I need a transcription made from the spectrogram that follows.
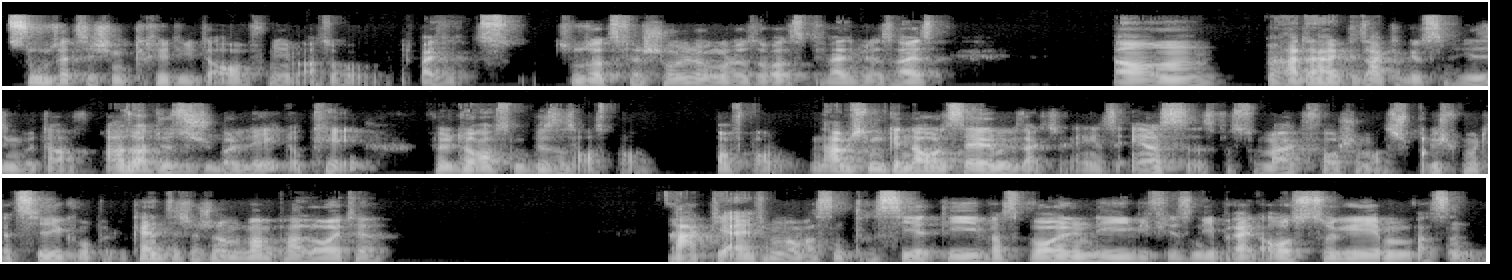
zusätzlichen Kredit aufnehmen. Also, ich weiß nicht, Zusatzverschuldung oder sowas, ich weiß nicht, wie das heißt. Ähm, und hat er halt gesagt, da gibt es einen riesigen Bedarf. Also hat er sich überlegt, okay, ich will daraus ein Business ausbauen, aufbauen. Und da habe ich ihm genau dasselbe gesagt. So, ey, das erste ist, was du Marktforschung machst, sprich mit der Zielgruppe. Du kennst dich ja schon mal ein paar Leute. Frag die einfach mal, was interessiert die, was wollen die, wie viel sind die bereit auszugeben, was sind,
